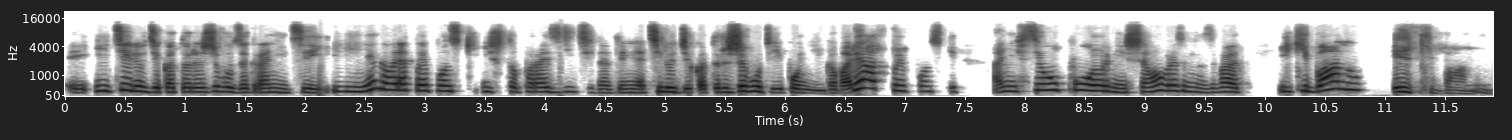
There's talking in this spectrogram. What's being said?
и те люди, которые живут за границей и не говорят по-японски, и что поразительно для меня, те люди, которые живут в Японии и говорят по-японски, они все упорнейшим образом называют икибану экибану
